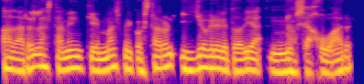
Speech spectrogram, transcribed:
a las reglas también que más me costaron y yo creo que todavía no sé jugar,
